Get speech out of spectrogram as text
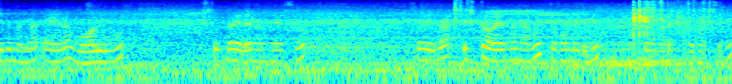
ಇದು ನನ್ನ ಏರ ವಾಲ್ಯೂಮು ಇಷ್ಟುದ್ದ ಇದೆ ನನ್ನ ಹೇರ್ಸು ಸೊ ಈಗ ಇಷ್ಟು ಆಯಿಲ್ನ ನಾನು ತೊಗೊಂಡಿದ್ದೀನಿ. ಅಪ್ಲೈ ಮಾಡೋಕ್ಕೆ ಶುರು ಮಾಡ್ತೀನಿ.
